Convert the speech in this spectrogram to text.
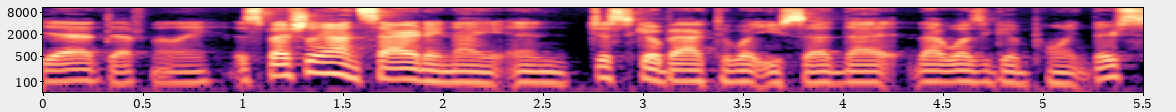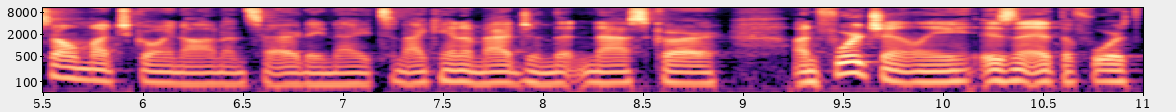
Yeah, definitely. Especially on Saturday night. And just to go back to what you said, that that was a good point. There's so much going on on Saturday nights, and I can't imagine that NASCAR, unfortunately, isn't at the fourth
